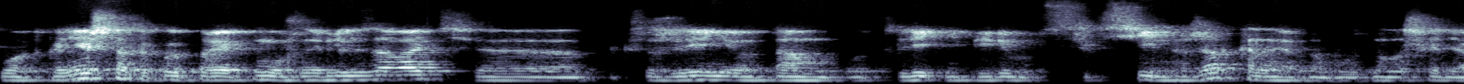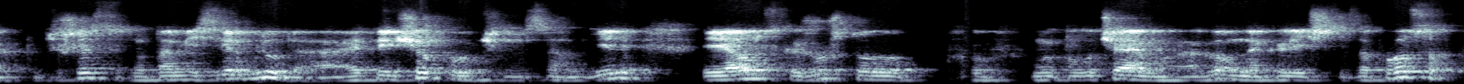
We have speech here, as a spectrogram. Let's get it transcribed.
Вот, конечно, такой проект можно реализовать. Э, к сожалению, там вот летний период сильно жарко, наверное, будет на лошадях путешествовать, но там есть верблюда, а это еще круче на самом деле. И я вам скажу, что мы получаем огромное количество запросов,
